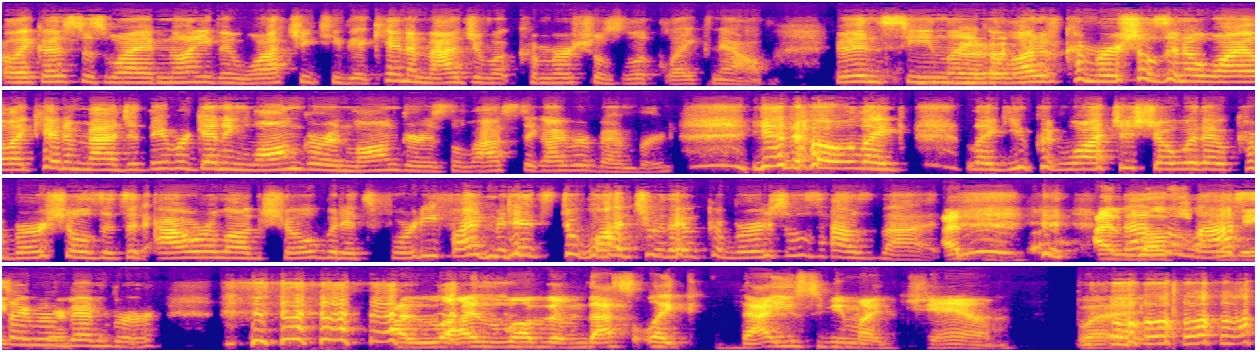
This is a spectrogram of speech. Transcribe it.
like this is why I'm not even watching TV. I can't imagine what commercials look like now. I haven't seen like a lot of commercials in a while. I can't imagine. They were getting longer and longer, is the last thing I remembered. You know, like, like you could watch a show without commercials. It's an hour long show, but it's 45 minutes to watch without commercials. How's that? I, I That's love the last I remember. I, lo- I love them. That's like that used to be my jam. But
